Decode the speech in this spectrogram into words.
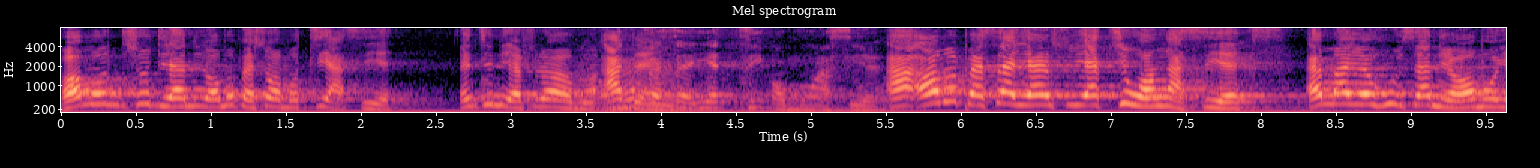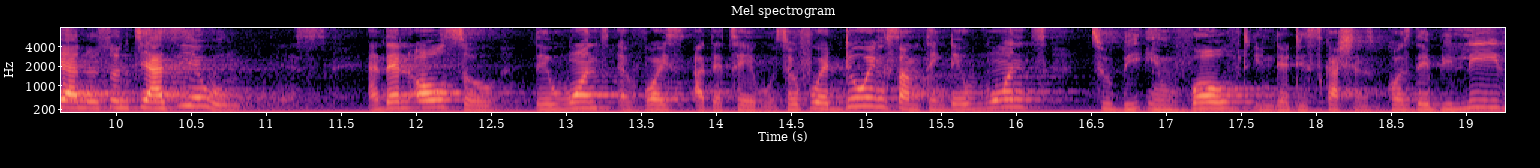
wɔn nso deɛ no wɔn pɛ sɛ wɔn te aseɛ nti ne yɛfrɛ wɔn adan a pɛ sɛ yɛn nso yɛte wɔn aseɛ ɛma yɛhu sɛnea wɔn yɛ no nso nte aseɛ wɔ mu. Yes. And then also, they want a voice at the table. So if we're doing something, they want to be involved in the discussions because they believe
